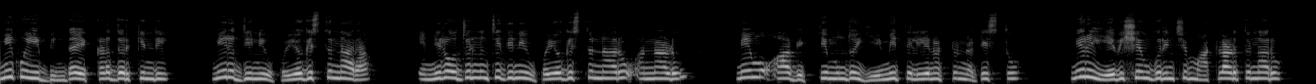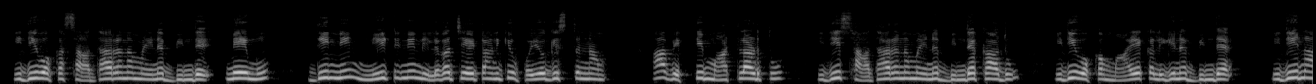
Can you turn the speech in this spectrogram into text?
మీకు ఈ బిందె ఎక్కడ దొరికింది? మీరు దీన్ని ఉపయోగిస్తున్నారా? ఎన్ని రోజుల నుంచి దీన్ని ఉపయోగిస్తున్నారు? అన్నాడు. మేము ఆ వ్యక్తి ముందు ఏమీ తెలియనట్టు నటిస్తూ మీరు ఏ విషయం గురించి మాట్లాడుతున్నారు? ఇది ఒక సాధారణమైన బిందె. మేము దీన్ని నీటిని నిల్వ చేయటానికి ఉపయోగిస్తున్నాం. ఆ వ్యక్తి మాట్లాడుతూ ఇది సాధారణమైన బిందె కాదు. ఇది ఒక మాయ కలిగిన బిందె. ఇది నా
